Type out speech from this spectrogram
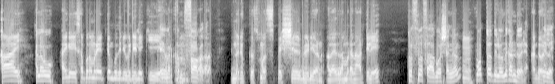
ഹായ് ഹലോ ഹായ് ഗൈസ് അപ്പൊ നമ്മുടെ ഏറ്റവും പുതിയൊരു വീഡിയോയിലേക്ക് ഏവർക്കും സ്വാഗതം. ഇന്നൊരു ക്രിസ്മസ് സ്പെഷ്യൽ വീഡിയോ ആണ്. അതായത് നമ്മുടെ നാട്ടിലെ ക്രിസ്മസ് ആഘോഷങ്ങൾ മൊത്തത്തിൽ ഒന്ന് കണ്ടുവരാം. കണ്ടുവരാം?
